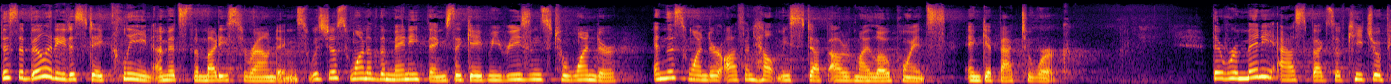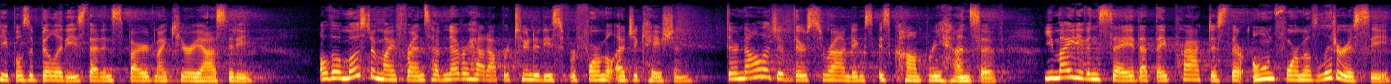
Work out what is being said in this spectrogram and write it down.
This ability to stay clean amidst the muddy surroundings was just one of the many things that gave me reasons to wonder, and this wonder often helped me step out of my low points and get back to work. There were many aspects of Quechua people's abilities that inspired my curiosity. Although most of my friends have never had opportunities for formal education, their knowledge of their surroundings is comprehensive. You might even say that they practice their own form of literacy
